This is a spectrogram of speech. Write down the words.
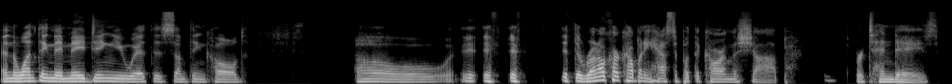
And the one thing they may ding you with is something called oh, if if if the rental car company has to put the car in the shop for 10 days,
